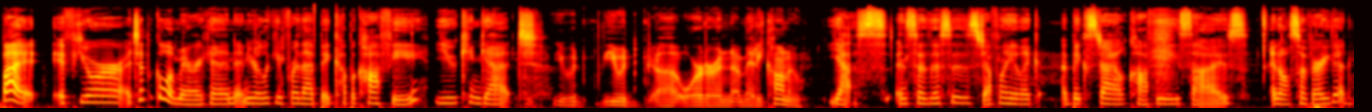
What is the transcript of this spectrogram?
But if you're a typical American and you're looking for that big cup of coffee, you can get You would you would uh, order an americano. yes. And so this is definitely like a big style coffee size and also very good.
